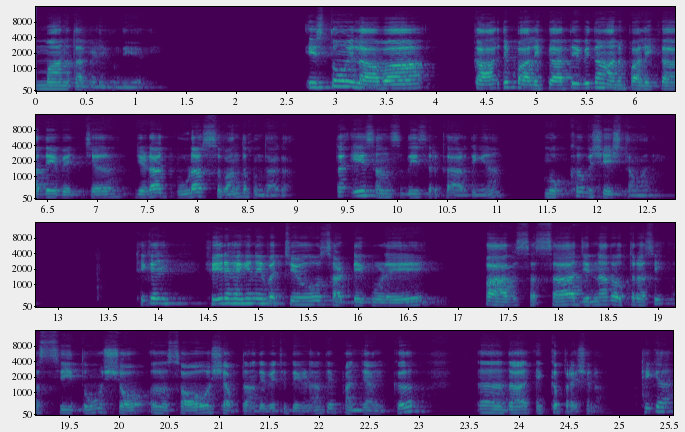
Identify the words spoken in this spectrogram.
ਮਾਨਤਾ ਮਿਲੀ ਹੁੰਦੀ ਹੈ ਇਸ ਤੋਂ ਇਲਾਵਾ ਕਾਰਜਪਾਲਿਕਾ ਤੇ ਵਿਧਾਨ ਪਾਲਿਕਾ ਦੇ ਵਿੱਚ ਜਿਹੜਾ ਗੂੜਾ ਸਬੰਧ ਹੁੰਦਾਗਾ, ਤਾਂ ਇਹ ਸੰਸਦੀ ਸਰਕਾਰ ਦੀਆਂ ਮੁੱਖ ਵਿਸ਼ੇਸ਼ਤਾਵਾਂ ਨੇ। ਠੀਕ ਹੈ ਜੀ? ਫਿਰ ਹੈਗੇ ਨੇ ਬੱਚਿਓ ਸਾਡੇ ਕੋਲੇ ਭਾਗ ਸੱਸਾ, ਜਿਨ੍ਹਾਂ ਦਾ ਉੱਤਰ ਅਸੀਂ 80 ਤੋਂ 100 ਸ਼ਬਦਾਂ ਦੇ ਵਿੱਚ ਦੇਣਾ ਤੇ ਪੰਜ ਅੰਕ ਦਾ ਇੱਕ ਪ੍ਰਸ਼ਨ ਆ। ਠੀਕ ਆ?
